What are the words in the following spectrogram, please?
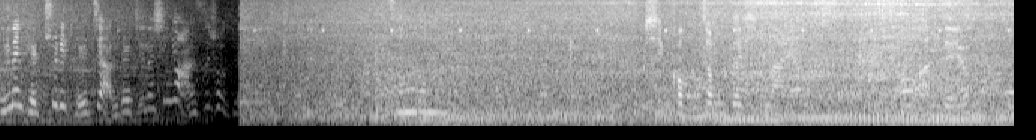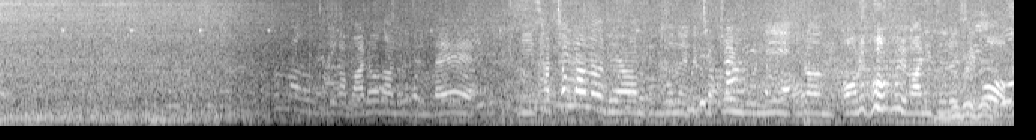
은행 대출이 될지 안 될지는 신경 안 쓰셔도 돼요. 선동님 혹시 걱정되시나요? 어, 안 돼요? 4천만 원 우리가 마련하는 건데 이 4천만 원에 대한 부분을 이제 집주인분이 이런 어려움을 많이 들으시고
